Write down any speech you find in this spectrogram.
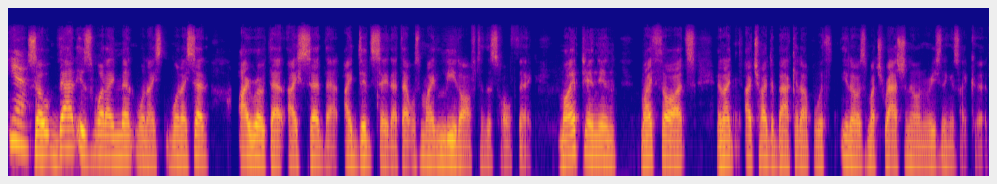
Yeah. So that is what i meant when i when i said i wrote that i said that i did say that that was my lead off to this whole thing. My opinion my thoughts and i i tried to back it up with you know as much rationale and reasoning as i could.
